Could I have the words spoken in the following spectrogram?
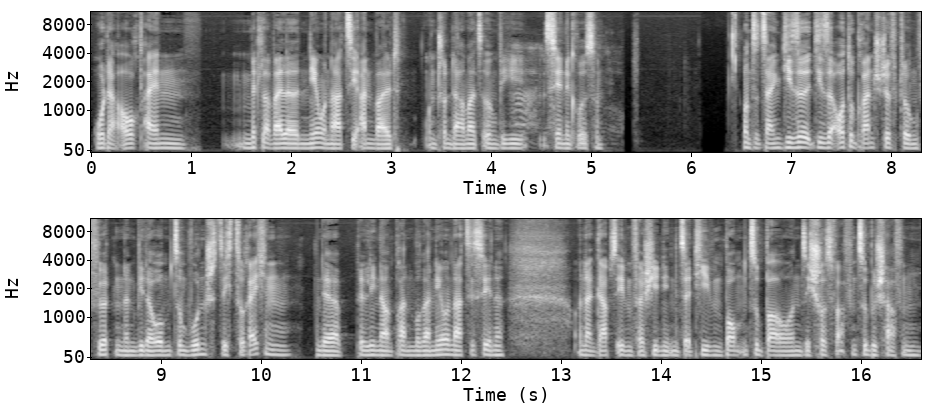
oder auch ein mittlerweile Neonazi-Anwalt und schon damals irgendwie Szenegröße. Und sozusagen diese, diese Autobrandstiftungen führten dann wiederum zum Wunsch, sich zu rächen in der Berliner und Brandenburger Neonazi-Szene. Und dann gab es eben verschiedene Initiativen, Bomben zu bauen, sich Schusswaffen zu beschaffen.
